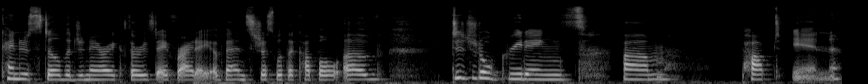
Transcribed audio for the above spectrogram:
kind of still the generic Thursday, Friday events, just with a couple of digital greetings um, popped in.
